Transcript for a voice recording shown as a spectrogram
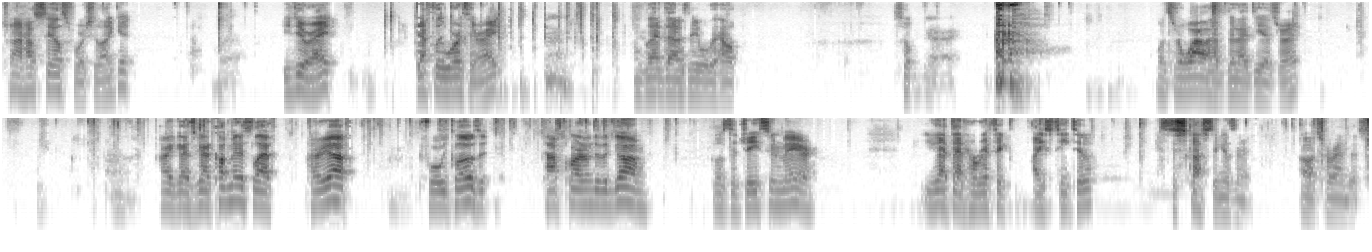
Try how's Salesforce? You like it? You do, right? Definitely worth it, right? I'm glad that I was able to help. So, once in a while, I have good ideas, right? All right, guys, got a couple minutes left. Hurry up before we close it. Top card under the gum goes to Jason Mayer. You got that horrific iced tea, too? It's disgusting, isn't it? Oh, it's horrendous.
